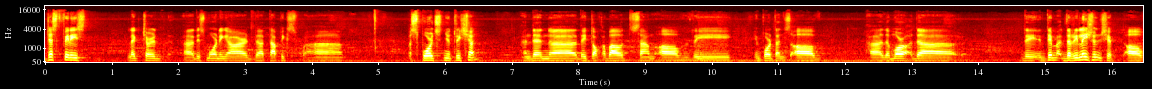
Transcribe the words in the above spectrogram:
Just finished lecture uh, this morning are the topics uh, sports nutrition and then uh, they talk about some of the importance of uh, the more the, the the relationship of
